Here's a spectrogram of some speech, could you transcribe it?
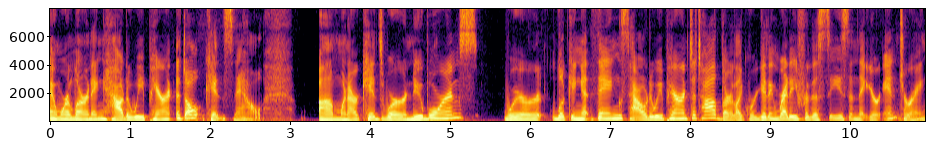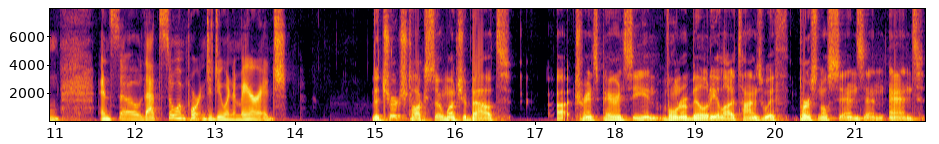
and we're learning how do we parent adult kids now. Um, when our kids were newborns, we're looking at things. How do we parent a toddler? Like we're getting ready for the season that you're entering. And so that's so important to do in a marriage. The church talks so much about uh, transparency and vulnerability a lot of times with personal sins, and, and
